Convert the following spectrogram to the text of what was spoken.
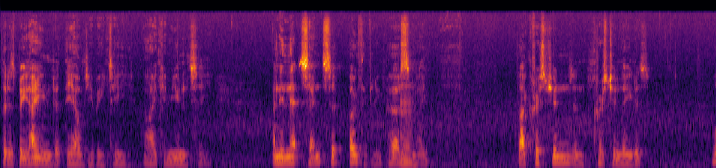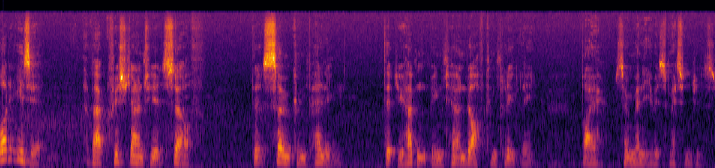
that has been aimed at the LGBTI community, and in that sense, at both of you personally, mm by Christians and Christian leaders. What is it about Christianity itself that's so compelling that you haven't been turned off completely by so many of its messengers?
